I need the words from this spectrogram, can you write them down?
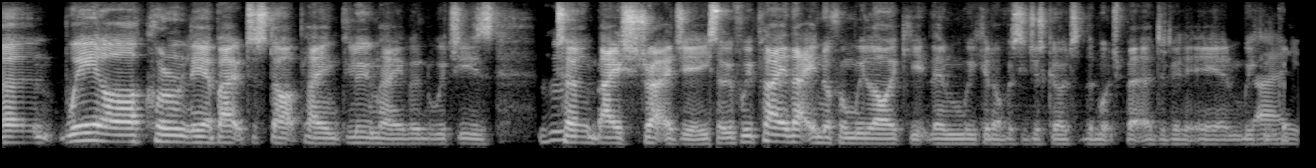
Um, we are currently about to start playing Gloomhaven, which is Mhm. turn-based strategy. So if we play that enough and we like it, then we can obviously just go to the much better Divinity and we can. Go,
